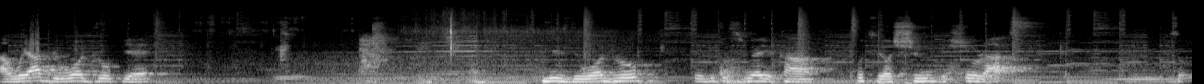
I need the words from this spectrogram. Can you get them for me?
And we have the wardrobe here. This is the wardrobe. So this is where you can put your shoe, the shoe racks. So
